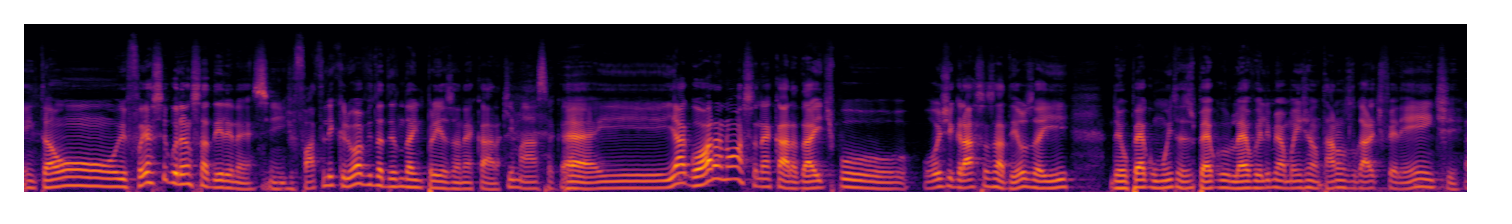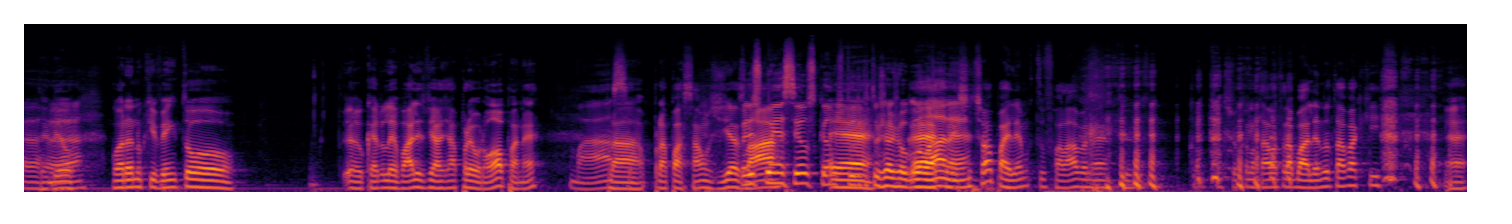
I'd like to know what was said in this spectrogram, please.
Então, e foi a segurança dele, né? Sim. De fato, ele criou a vida dentro da empresa, né, cara? Que massa, cara. É, e, e agora, nossa, né, cara? Daí, tipo, hoje, graças a Deus, aí, eu pego muitas vezes, pego, levo ele e minha mãe jantar nos lugares diferentes, entendeu? Agora, ano que vem, tô. Eu quero levar eles viajar pra Europa, né? Massa. Pra, pra passar uns dias Pra eles lá. conhecer os campos, É, tudo que tu já jogou é, lá, né? Só, pai, lembra que tu falava, né? Achou que eu não tava trabalhando, eu tava aqui. É.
